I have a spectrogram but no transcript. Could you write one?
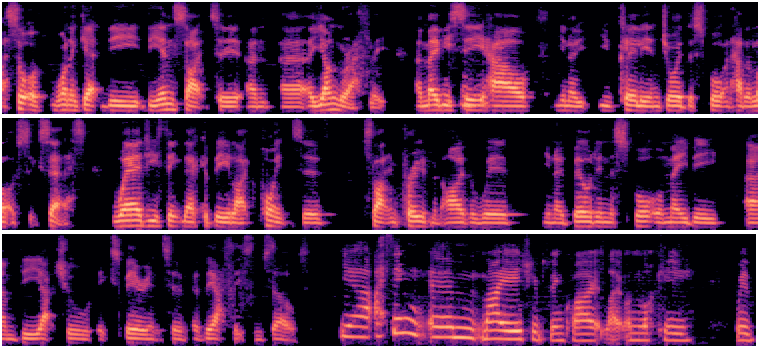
I sort of want to get the the insight to an, uh, a younger athlete and maybe see mm-hmm. how you know you've clearly enjoyed the sport and had a lot of success. Where do you think there could be like points of slight improvement, either with you know building the sport or maybe um, the actual experience of, of the athletes themselves? Yeah, I think um, my age group's been quite like unlucky with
